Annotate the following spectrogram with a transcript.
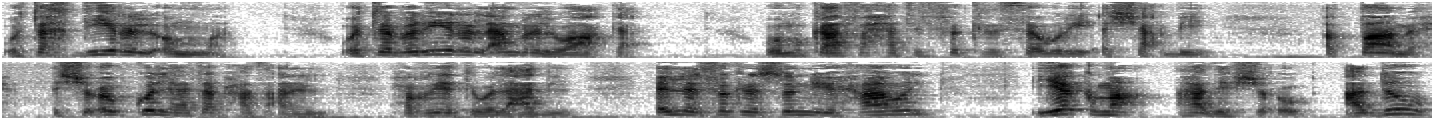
وتخدير الأمة وتبرير الأمر الواقع ومكافحة الفكر الثوري الشعبي الطامح. الشعوب كلها تبحث عن الحرية والعدل إلا الفكر السني يحاول يقمع هذه الشعوب عدو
